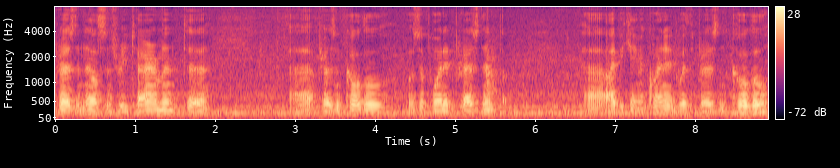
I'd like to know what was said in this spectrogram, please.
President Nelson's retirement, uh, uh, President Kogel was appointed president. I became acquainted with President Kogel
